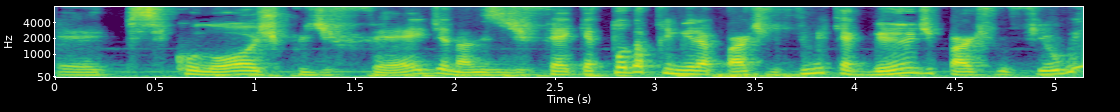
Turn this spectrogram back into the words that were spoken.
é, psicológico de fé, de análise de fé, que é toda a primeira parte do filme, que é a grande parte do filme,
